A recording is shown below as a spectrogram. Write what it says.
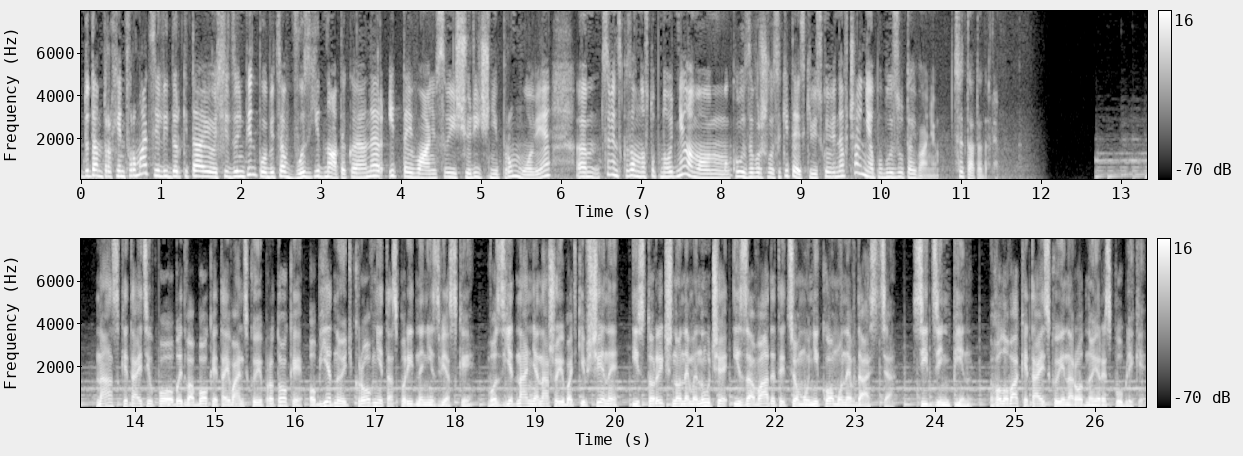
Додам трохи інформації. Лідер Китаю Сі Цзіньпін пообіцяв воз'єднати КНР і Тайвань в своїй щорічній промові. Ем, Це він сказав наступного дня, коли завершилися китайські військові навчання поблизу Тайваню. Цитата далі. Нас, китайців по обидва боки Тайванської протоки, об'єднують кровні та споріднені зв'язки. Воз'єднання нашої батьківщини історично неминуче і завадити цьому нікому не вдасться. Сі Цзіньпін, голова Китайської Народної Республіки.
